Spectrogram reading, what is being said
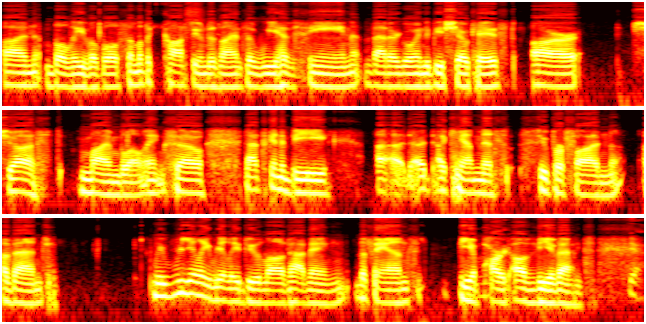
unbelievable. Some of the costume designs that we have seen that are going to be showcased are just mind blowing. So that's going to be a, a, a can't miss super fun event. We really, really do love having the fans be a part of the event. Yeah.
